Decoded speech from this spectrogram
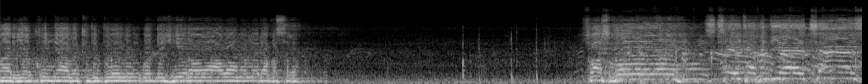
മാറിയ കുഞ്ഞാവയ്ക്ക് ഇത് ബോളും കൊണ്ട് ഹീറോ ആവാനുള്ള അവസരം Fast ball, straight up in the air, chance,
